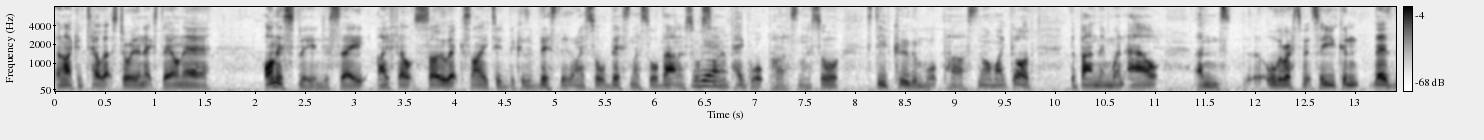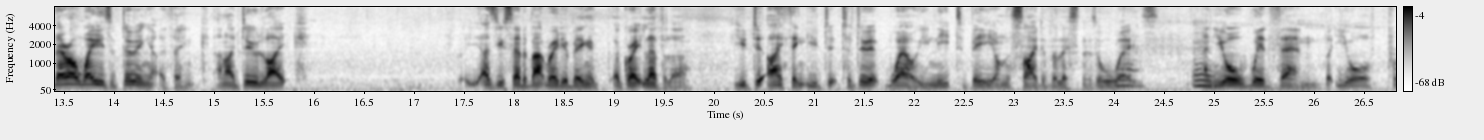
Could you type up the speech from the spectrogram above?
and I could tell that story the next day on air. Honestly, and just say I felt so excited because of this, this, and I saw this, and I saw that, and I saw Yeah. Simon Pegg walk past, and I saw Steve Coogan walk past, and oh my God, the band then went out, and all the rest of it. So you can, there's, there are ways of doing it, I think, and I do like as you said about radio being a, a great leveler, you do, I think you do, to do it well, you need to be on the side of the listeners always, mm. and you're with them, but you're pr-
